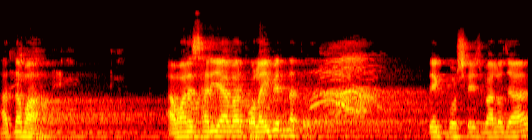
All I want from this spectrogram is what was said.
হাত নামা। আমারে সারিয়ে আবার পলাইবেন না তো? দেখব, শেষ ভালো যাক।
